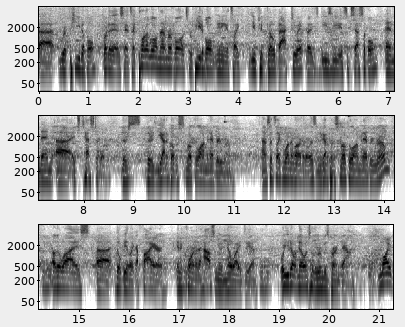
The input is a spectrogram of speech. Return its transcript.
uh, repeatable. What do they say? It's like portable and memorable. It's repeatable, meaning it's like you could go back to it. It's easy. It's accessible, and then uh, it's testable. There's there's you got to build a smoke alarm in every room. Um, so it's like one of our little isms. You got to put a smoke alarm in every room. Otherwise, uh, there'll be like a fire in a corner of the house, and you have no idea, or you don't know until the room is burned down. My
